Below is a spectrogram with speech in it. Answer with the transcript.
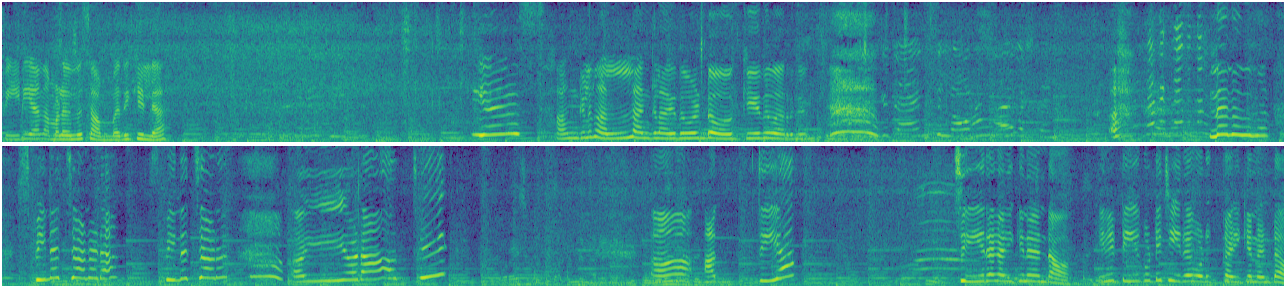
ഫീഡ് ചെയ്യാൻ നമ്മളൊന്നും സമ്മതിക്കില്ല. യെസ് അങ്കിൾ നല്ല അങ്കിൾ ആയതുകൊണ്ട് ഓക്കെ എന്ന് പറഞ്ഞു. സ്പിനച്ച് ആണെടാ അയ്യോടാ ചീര കഴിക്കണുണ്ടോ? ഇനി ടീ കുട്ടി ചീര കഴിക്കണുണ്ടോ?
